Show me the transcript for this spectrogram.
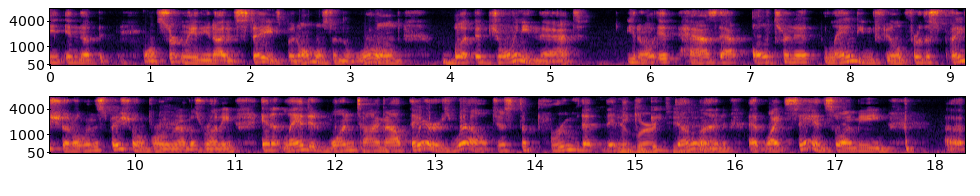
In the well, certainly in the United States, but almost in the world. But adjoining that you know, it has that alternate landing field for the space shuttle when the space shuttle program was running. And it landed one time out there as well, just to prove that, that it, it, can be yeah. done at White Sands. So, I mean, uh,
